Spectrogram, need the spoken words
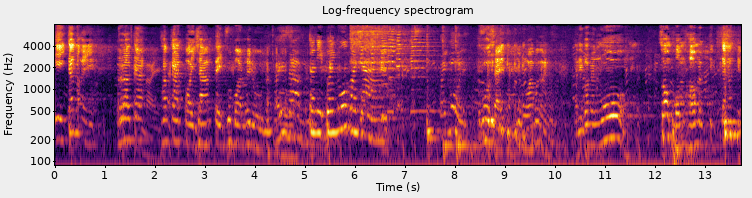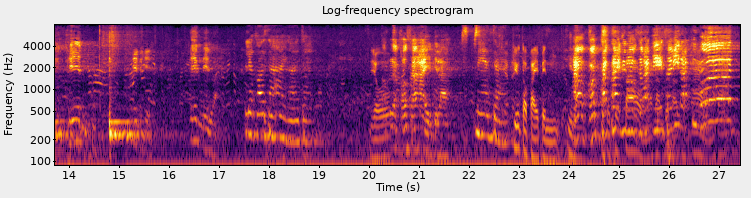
อีกจังหน่อยเราจะทำการปล่อยช้างเตะฟุตบอลให้ดูนะคไปรับสร้างตอนนี้ป่วยงูมาจ้าไปโง่เลยงูใส่ที่หัวเมื่อไงอันนี้ก็เป็นงูทรงผมเขามันติดกำลังเป็นเทรนเทรนนี่เทรนนี่แหละเรื่องเขาสะอายค่ะอาจารย์ เดี๋ยวเรื่องเขาสะไอเวลาแม่นจ้าคิวต่อไปเป็นอีอ้าวขอทักทายพี่น้องสวัสดีสวัสดีครับทุกคน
